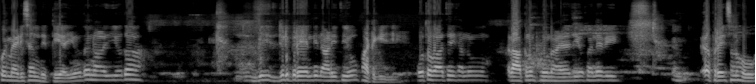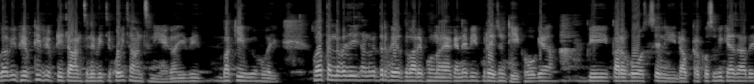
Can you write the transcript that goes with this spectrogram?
ਕੋਈ ਮੈਡੀਸਨ ਦਿੱਤੀ ਹੈ ਜੀ, ਉਹਦੇ ਨਾਲ ਜੀ ਉਹਦਾ ਵੀ ਜਿਹੜੀ ਬ੍ਰੇਨ ਦੀ ਨਾੜੀ ਸੀ ਉਹ ਫਟ ਗਈ ਜੀ। ਉਹ ਤੋਂ ਬਾਅਦ 'ਚ ਜੀ ਸਾਨੂੰ ਰਾਤ ਨੂੰ ਫੋਨ ਆਇਆ ਜੀ, ਉਹ ਕਹਿੰਦੇ ਵੀ ਆਪਰੇਸ਼ਨ ਹੋਊਗਾ ਵੀ 50 50 ਚਾਂਸ ਨੇ ਵਿੱਚ, ਕੋਈ ਚਾਂਸ ਨਹੀਂ ਹੈਗਾ ਜੀ, ਵੀ ਬਾਕੀ ਉਹ ਹੈ ਜੀ। ਉਹ 3 ਵਜੇ ਹੀ ਸਾਨੂੰ ਇੱਧਰ ਫੇਰ ਦੁਬਾਰੇ ਫੋਨ ਆਇਆ, ਕਹਿੰਦੇ ਵੀ ਆਪਰੇਸ਼ਨ ਠੀਕ ਹੋ ਗਿਆ, ਵੀ ਪਰ ਹੋਸ਼ 'ਚ ਨਹੀਂ ਡਾਕਟਰ ਕੁਝ ਵੀ ਕਹਿ ਸਕਦੇ।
